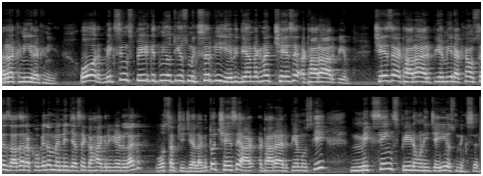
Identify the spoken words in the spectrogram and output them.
रखनी रखनी है। और मिक्सिंग स्पीड कितनी होती है उस मिक्सर की, ये भी ध्यान रखना छः से अठारह आरपीएम। छः से अठारह आरपीएम ही रखना, उससे ज़्यादा रखोगे तो मैंने जैसे कहा एग्रीगेट अलग, वो सब चीज़ें अलग। तो छः से अठारह आरपीएम उसकी मिक्सिंग स्पीड होनी चाहिए उस मिक्सर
